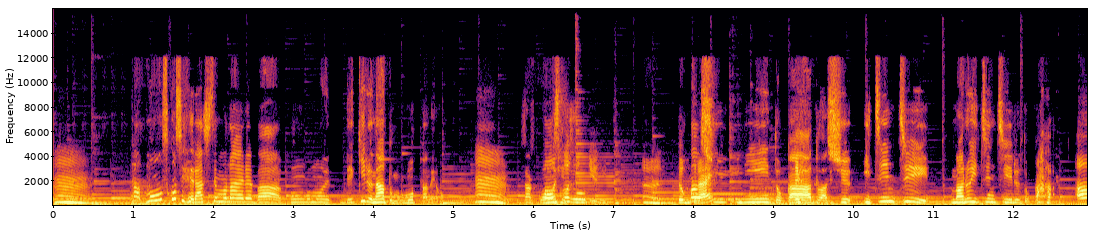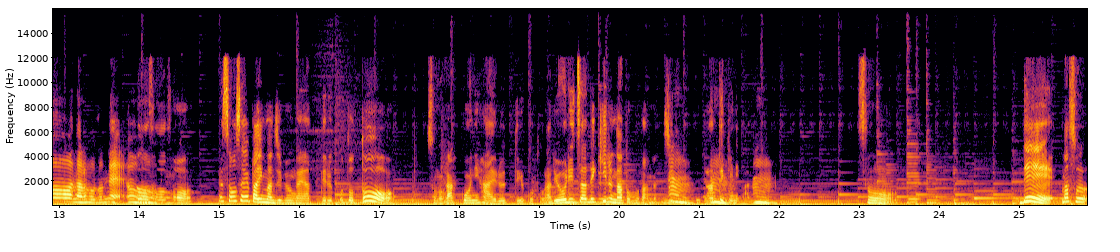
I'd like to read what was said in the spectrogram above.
うん。まあ、もう少し減らしてもらえれば今後もできるなとも思ったのよ。うん。学校もうん。まあ、らい、週2とかあとは週1日丸1日いるとか、ああなるほどね、うんそうそうそう。でそうすれば今自分がやってることとその学校に入るっていうことが両立はできるなと思ったの時間的には。ね。うんそう。でまあそう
